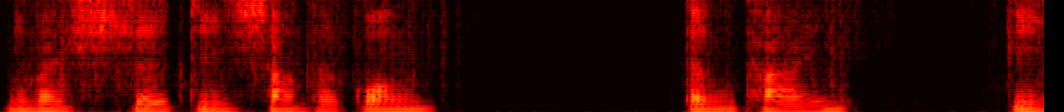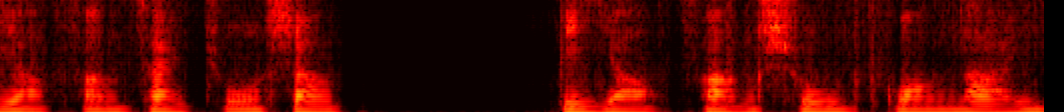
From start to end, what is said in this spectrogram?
你们是地上的光。灯台必要放在桌上，必要放出光来。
